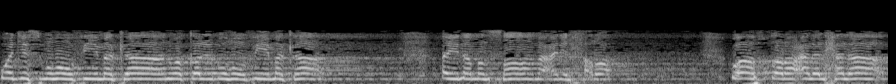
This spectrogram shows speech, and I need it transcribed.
وجسمه في مكان وقلبه في مكان. أين من صام عن الحرام؟ وأفطر على الحلال.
